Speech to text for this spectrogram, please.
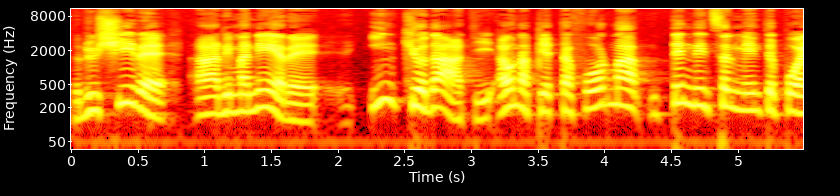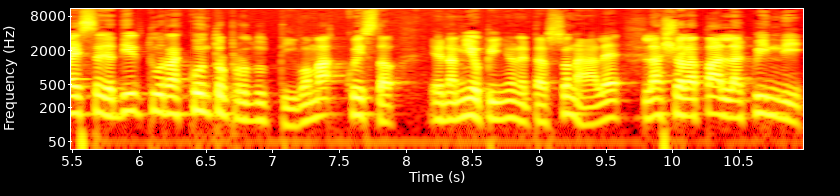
riuscire a rimanere inchiodati a una piattaforma tendenzialmente può essere addirittura controproduttivo, ma questa è una mia opinione personale. Lascio la palla quindi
